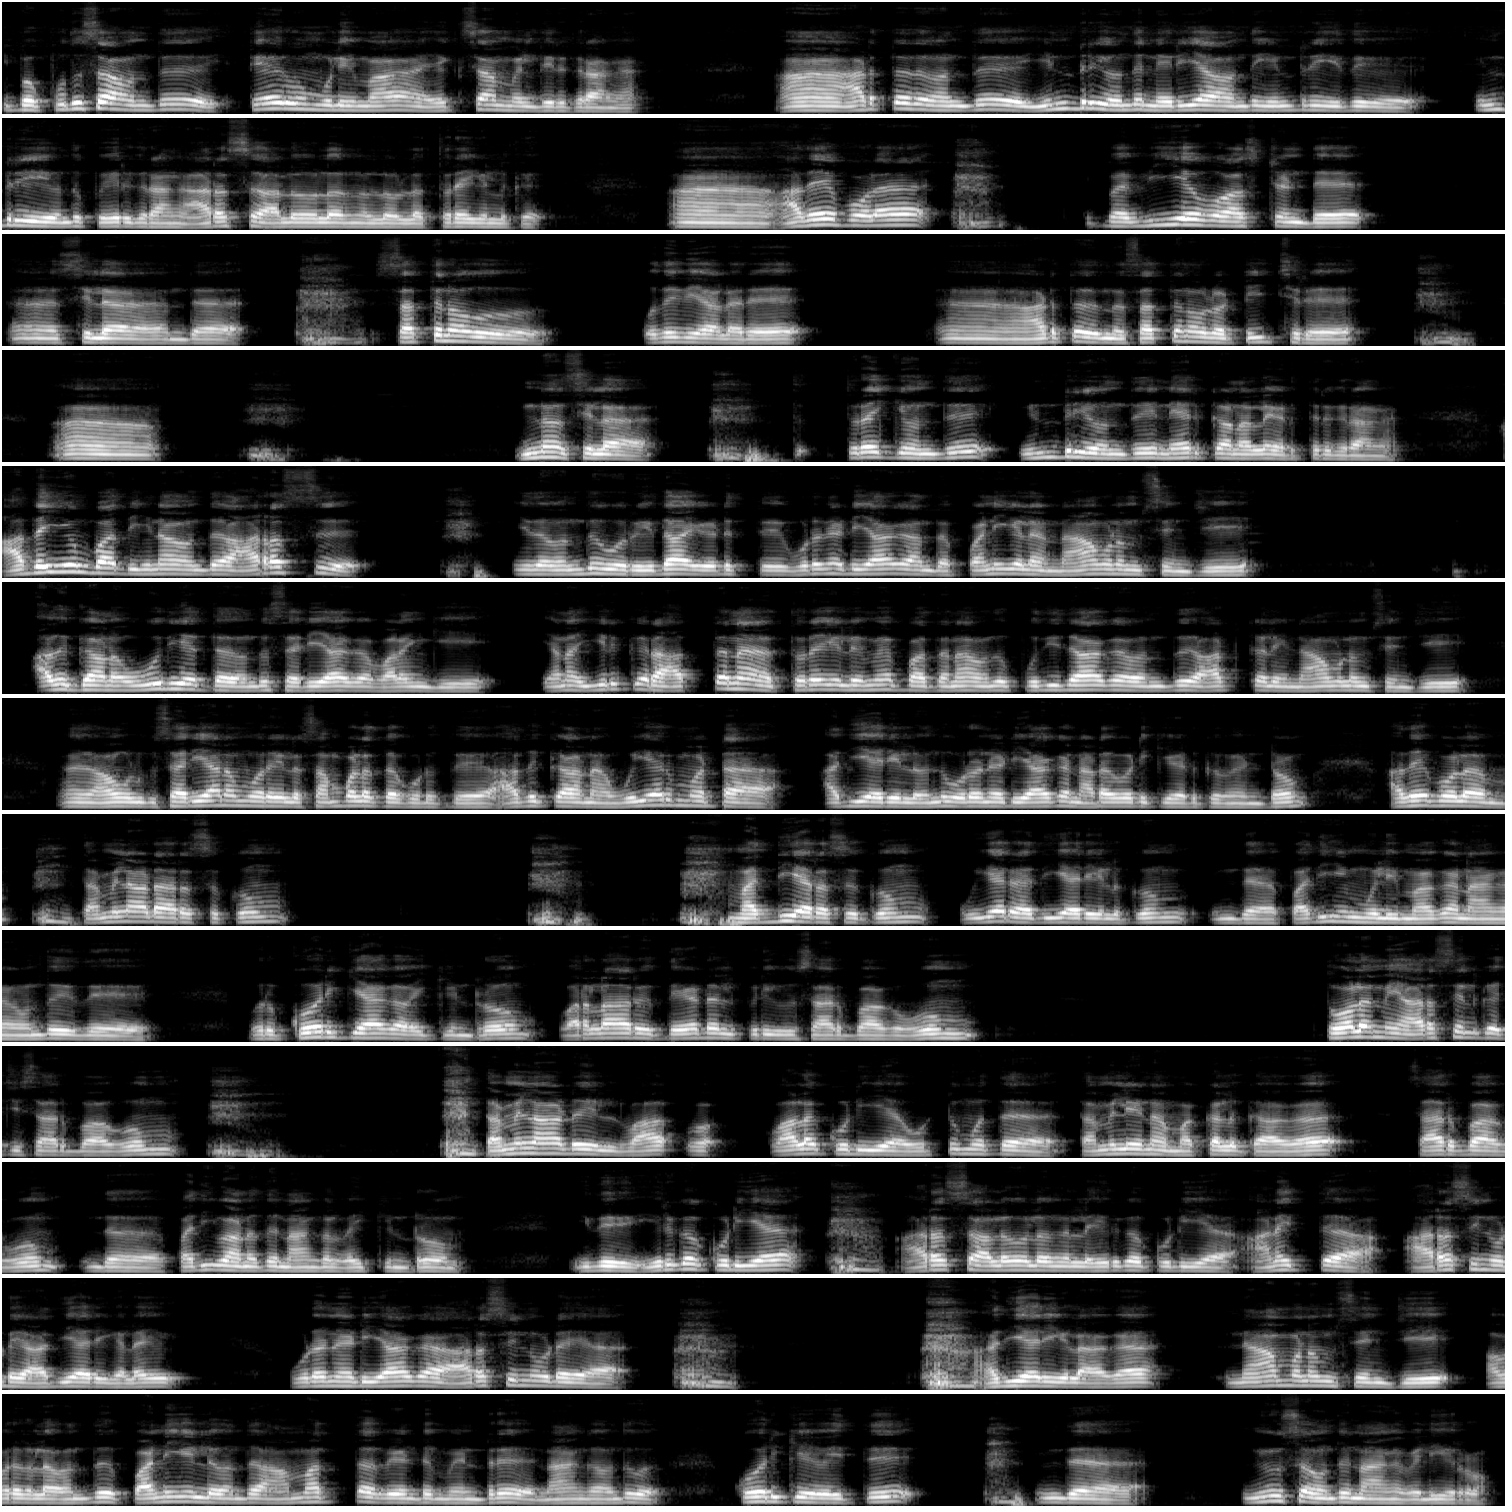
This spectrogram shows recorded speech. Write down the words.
இப்போ புதுசாக வந்து தேர்வு மூலியமாக எக்ஸாம் எழுதியிருக்கிறாங்க. அடுத்தது வந்து இன்றி வந்து நிறையா வந்து இன்றி இது இன்றி வந்து போயிருக்கிறாங்க அரசு அலுவலகங்களில் உள்ள துறைகளுக்கு. அதே போல் இப்போ விஏஓ அசிஸ்டண்ட்டு சில இந்த சத்துணவு உதவியாளர் அடுத்தது இந்த சத்துணவில் டீச்சரு இன்னும் சில துறைக்கு வந்து இன்றி வந்து நேர்காணலில் எடுத்திருக்கிறாங்க. அதையும் பார்த்தீங்கன்னா வந்து அரசு இதை வந்து ஒரு இதாக எடுத்து உடனடியாக அந்த பணிகளை நாமனம் செஞ்சு அதுக்கான ஊதியத்தை வந்து சரியாக வழங்கி ஏன்னா இருக்கிற அத்தனை துறையிலுமே பார்த்தோன்னா வந்து புதிதாக வந்து ஆட்களை நாமனம் செஞ்சு அவங்களுக்கு சரியான முறையில் சம்பளத்தை கொடுத்து அதுக்கான உயர்மட்ட அதிகாரிகள் வந்து உடனடியாக நடவடிக்கை எடுக்க வேண்டும். அதே போல் தமிழ்நாடு அரசுக்கும் மத்திய அரசுக்கும் உயர் அதிகாரிகளுக்கும் இந்த பதிவு மூலியமாக நாங்கள் வந்து இது ஒரு கோரிக்கையாக வைக்கின்றோம். வரலாறு தேடல் பிரிவு சார்பாகவும் தோழமை அரசியல் கட்சி சார்பாகவும் தமிழ்நாட்டில் வா வா- வாழக்கூடிய ஒட்டுமொத்த தமிழின மக்களுக்காக சார்பாகவும் இந்த பதிவானது நாங்கள் வைக்கின்றோம். இது இருக்கக்கூடிய அரசு அலுவலகங்களில் இருக்கக்கூடிய அனைத்து அரசினுடைய அதிகாரிகளை உடனடியாக அரசினுடைய அதிகாரிகளாக நியமனம் செஞ்சு அவர்களை வந்து பணியில் வந்து அமர்த்த வேண்டும் என்று நாங்கள் வந்து கோரிக்கை வைத்து இந்த நியூஸை வந்து நாங்கள் வெளியிடுறோம்.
